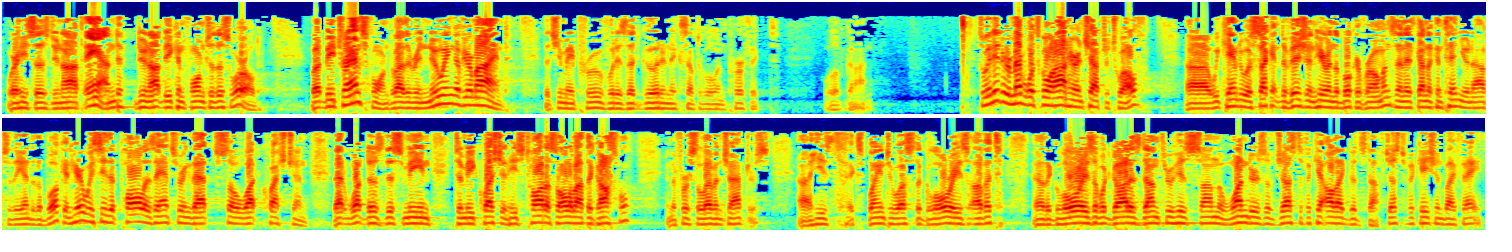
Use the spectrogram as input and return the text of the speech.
where he says, do not, and do not be conformed to this world, but be transformed by the renewing of your mind, that you may prove what is that good and acceptable and perfect will of God. So we need to remember what's going on here in chapter 12. Uh, we came to a second division here in the book of Romans, and it's going to continue now to the end of the book. And here we see that Paul is answering that so what question. That what does this mean to me question. He's taught us all about the gospel in the first 11 chapters. Uh, he's explained to us the glories of it, uh, the glories of what God has done through His Son, the wonders of justification, all that good stuff. Justification by faith.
